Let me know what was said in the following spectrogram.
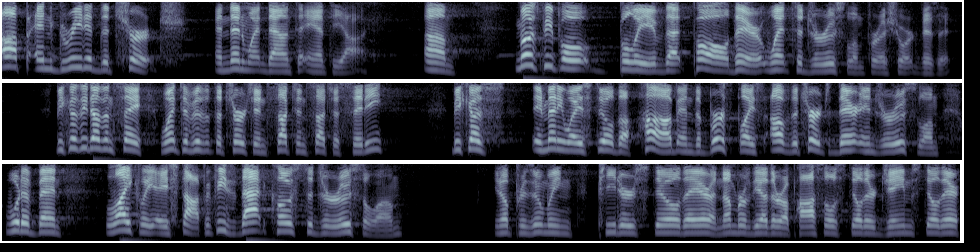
up and greeted the church and then went down to Antioch. Um, most people believe that Paul there went to Jerusalem for a short visit because he doesn't say went to visit the church in such and such a city, because in many ways, still the hub and the birthplace of the church there in Jerusalem would have been likely a stop. If he's that close to Jerusalem, you know, presuming Peter's still there, a number of the other apostles still there, James still there.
